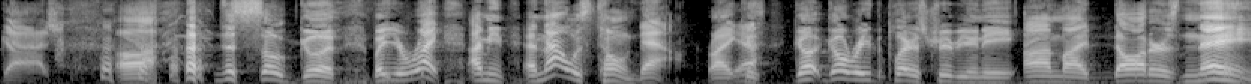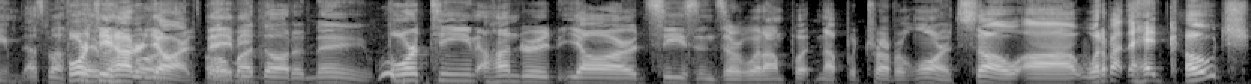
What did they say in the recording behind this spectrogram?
gosh, uh, just so good. But you're right. I mean, and that was toned down. Right, 'Cause go go read the Players Tribune E on my daughter's name. That's my fourteen hundred favorite part. yards, Oh, baby. my daughter name. Woo. 1,400 yard seasons are what I'm putting up with Trevor Lawrence. So, uh, what about the head coach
